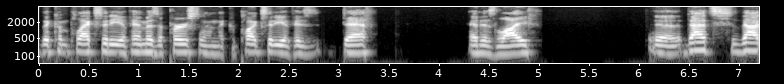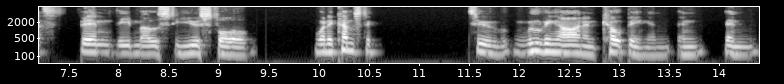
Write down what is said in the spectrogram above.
the complexity of him as a person and the complexity of his death and his life, uh, that's that's been the most useful when it comes to to moving on and coping and and and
